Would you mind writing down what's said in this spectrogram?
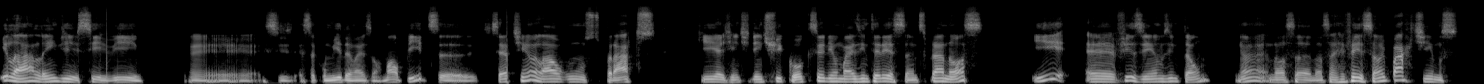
E lá, além de servir é, esse, essa comida mais normal, pizza, etc., tinha lá alguns pratos que a gente identificou que seriam mais interessantes para nós e é, fizemos então né, nossa, nossa refeição e partimos.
